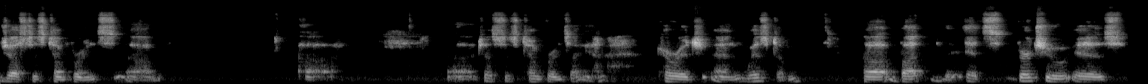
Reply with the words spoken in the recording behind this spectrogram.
justice, temperance, um, uh, uh, justice, temperance, courage, and wisdom. Uh, but its virtue is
